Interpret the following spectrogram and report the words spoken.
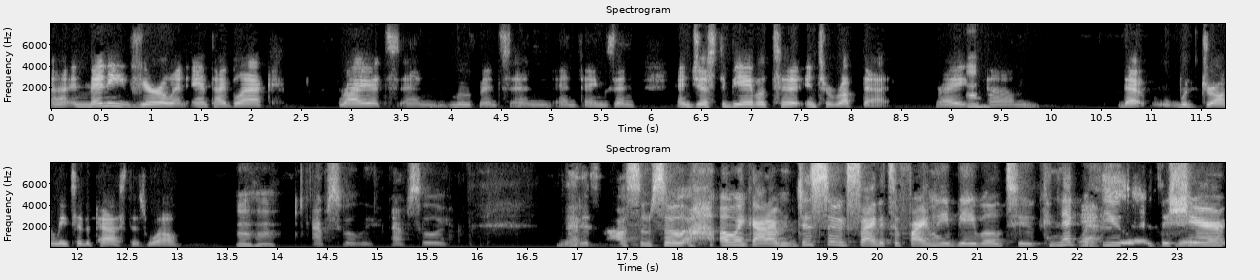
uh, in many virulent anti-black riots and movements and and things and and just to be able to interrupt that right mm-hmm. um, that would draw me to the past as well mm-hmm. Absolutely. Absolutely. That is awesome. So, oh my God, I'm just so excited to finally be able to connect yes. with you and to share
